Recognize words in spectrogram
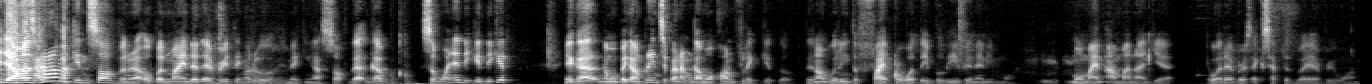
ya, zaman sekarang makin soft bener. Open-minded everything. Aduh, it's making us soft. Gak, gak, semuanya dikit-dikit ya gak, gak mau pegang prinsip karena gak mau konflik gitu. They're not willing to fight for what they believe in anymore. Mau main aman aja. Whatever is accepted by everyone.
